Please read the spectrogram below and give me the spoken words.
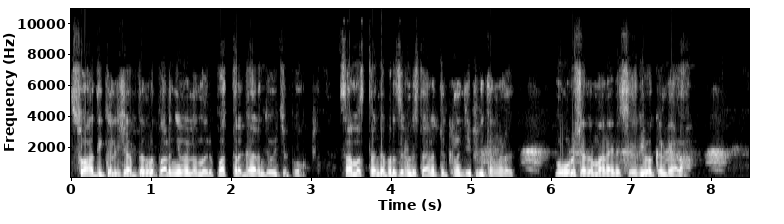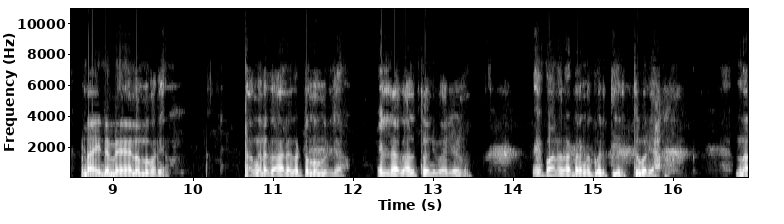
സ്വാധിക്കൽ ശബ്ദങ്ങൾ പറഞ്ഞല്ലോ എന്നൊരു പത്രക്കാരൻ ചോദിച്ചപ്പോൾ സമസ്തന്റെ പ്രസിഡന്റ് സ്ഥാനത്ത് ജിഫ്രി തങ്ങൾ നൂറ് ശതമാനം അതിനെ ശരിവെക്കേണ്ട ആളാ. അണ്ട അതിന്റെ മേലൊന്ന് പറയാം. അങ്ങനെ കാലഘട്ടം ഒന്നുമില്ല എല്ലാ കാലത്തും അനിവാര്യമാണ്. പാലക്കാട്ട് ഞങ്ങൾക്ക് ഒരു തിരുത്ത് പറയാം. എന്നാ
